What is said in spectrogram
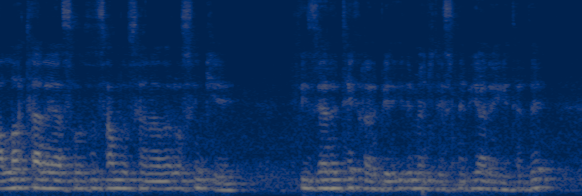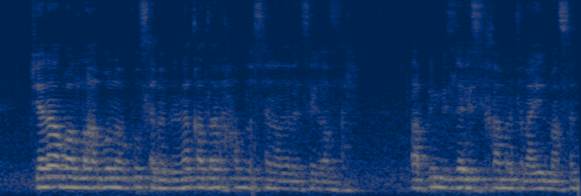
Allah Teala'ya sonsuz hamdü senalar olsun ki bizleri tekrar bir ilim meclisine bir araya getirdi. Cenab-ı Allah buna bu sebeple ne kadar hamdü senalar etsek azdır. Rabbim bizleri istikametine ayırmasın.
